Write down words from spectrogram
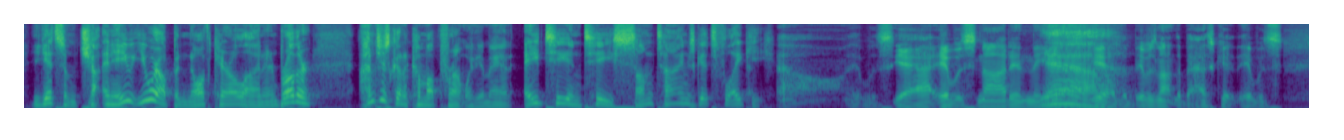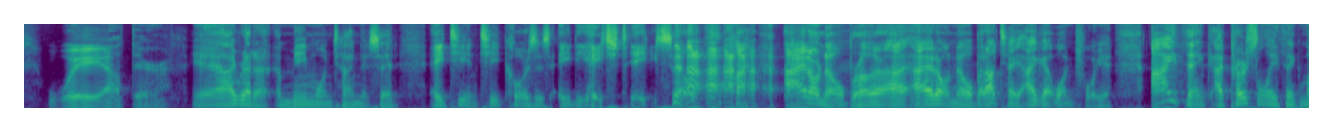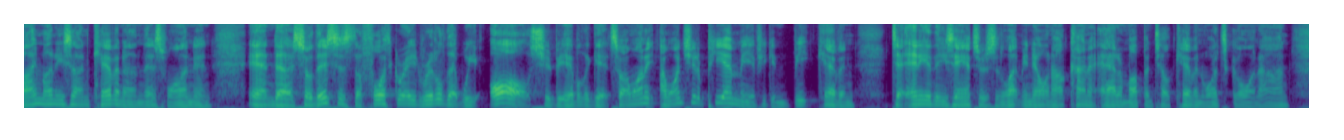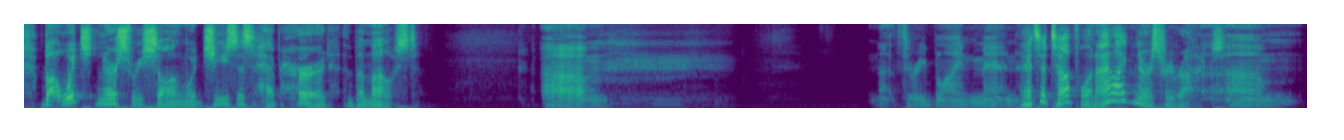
you get some, ch- and he, you were up in North Carolina, and brother, I'm just going to come up front with you, man. AT and T sometimes gets flaky. Oh, it was yeah, it was not in the Yeah. uh, yeah, the, it was not in the basket. It was way out there. Yeah, I read a, a meme one time that said AT and T causes ADHD. So I, I don't know, brother. I, I don't know, but I'll tell you, I got one for you. I think, I personally think my money's on Kevin on this one, and and uh, so this is the fourth grade riddle that we all should be able to get. So I want to, I want you to PM me if you can beat Kevin to any of these answers and let me know, and I'll kind of add them up and tell Kevin what's going on. But which nursery song would Jesus have heard the most? Um, not three blind men. That's a tough one. I like nursery rhymes. Um,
